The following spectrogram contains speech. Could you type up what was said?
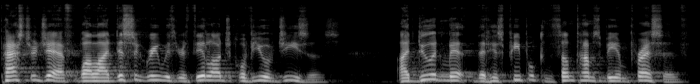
Pastor Jeff, while I disagree with your theological view of Jesus, I do admit that his people can sometimes be impressive.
